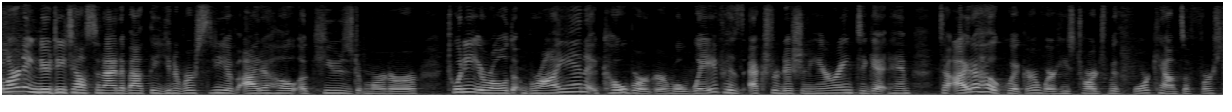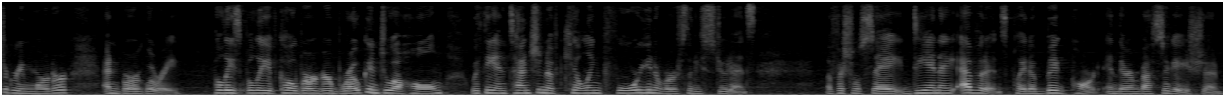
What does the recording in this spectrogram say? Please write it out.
Learning new details tonight about the University of Idaho accused murderer. 20-year-old Bryan Kohberger will waive his extradition hearing to get him to Idaho quicker, where he's charged with four counts of first-degree murder and burglary. Police believe Kohberger broke into a home with the intention of killing four university students. Officials say DNA evidence played a big part in their investigation.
